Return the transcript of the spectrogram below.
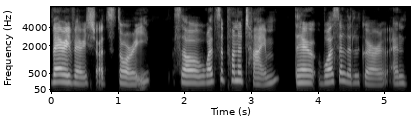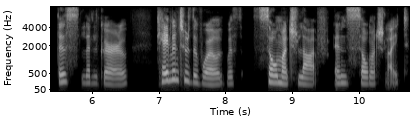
very, very short story. So, once upon a time, there was a little girl, and this little girl came into the world with so much love and so much light.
